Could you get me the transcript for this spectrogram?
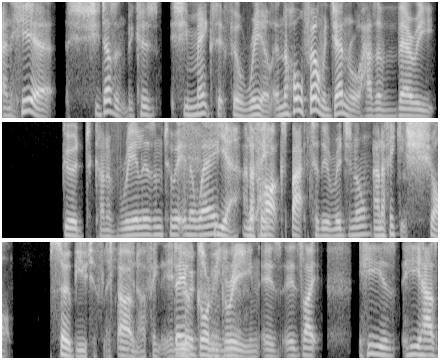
and here she doesn't because she makes it feel real, and the whole film in general has a very good kind of realism to it in a way. Yeah, and that I think, harks back to the original, and I think it's shot so beautifully. Oh, you know, I think David Gordon really Green good. is is like he's he has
